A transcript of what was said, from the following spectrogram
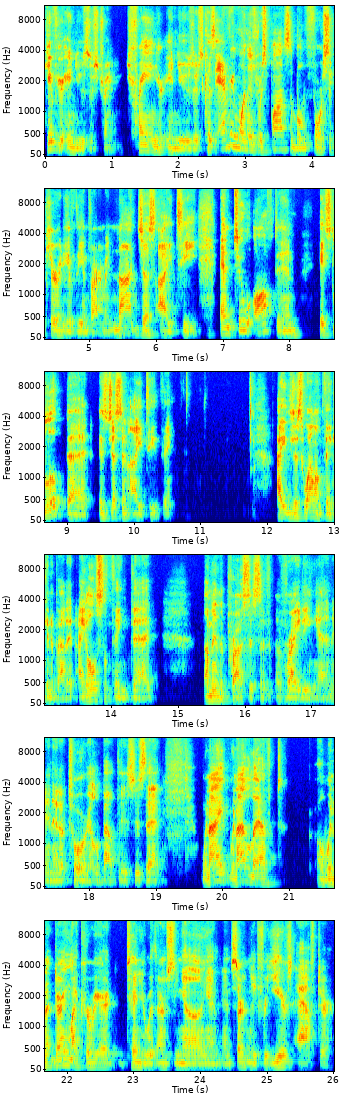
give your end users training. Train your end users because everyone is responsible for security of the environment, not just IT. And too often, it's looked at as just an IT thing. I just, while I'm thinking about it, I also think that I'm in the process of, of writing an, an editorial about this. Is that when I when I left, uh, when during my career tenure with Ernst Young, and and certainly for years after,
